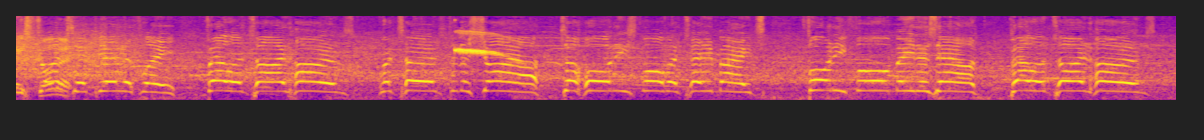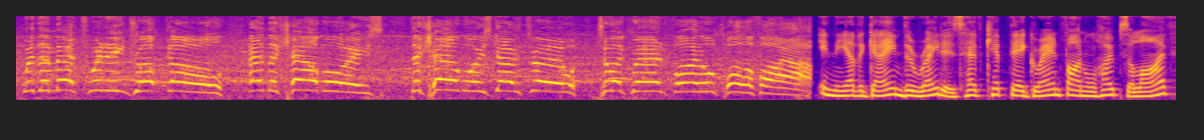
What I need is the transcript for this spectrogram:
He strikes it beautifully. Valentine Holmes returns to the Shire to haunt his former teammates. 44 metres out, Valentine Holmes with the match-winning drop goal, and the Cowboys, the Cowboys go through to a grand final qualifier. In the other game, the Raiders have kept their grand final hopes alive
